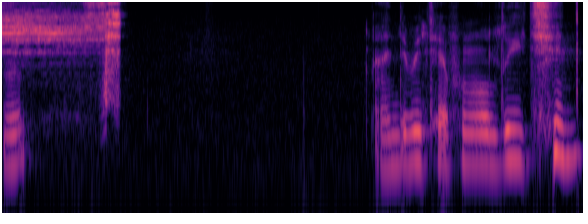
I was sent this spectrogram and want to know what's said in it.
Hı? Annemin telefon olduğu için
